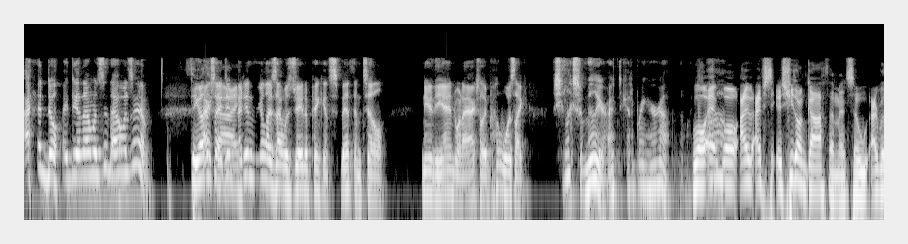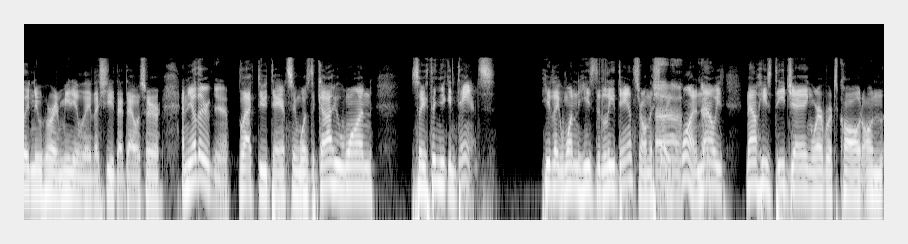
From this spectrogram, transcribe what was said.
I had no idea that was that was him. The other actually, guy. I didn't. I didn't realize that was Jada Pinkett Smith until near the end when I actually was like, she looks familiar. I got to bring her up. Like, Well, eh, "Oh." well, I, I've seen, she's on Gotham, and so I really knew her immediately that she that that was her. And the other yeah, black dude dancing was the guy who won. So you think you can dance? He like won. He's the lead dancer on the show. Uh, he won, and yeah. now he's now he's DJing wherever it's called on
